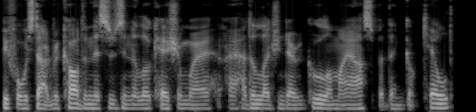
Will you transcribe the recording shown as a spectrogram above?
before we started recording this was in a location where I had a legendary ghoul on my ass, but then got killed,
